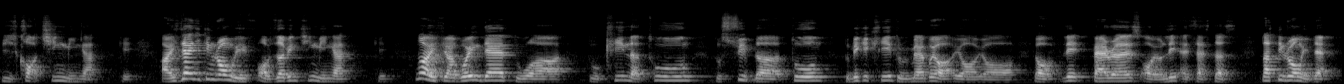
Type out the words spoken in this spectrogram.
which is called Qingming. Uh, okay. Uh, is there anything wrong with observing Qingming? Uh? Okay. Not if you are going there to uh, to clean the tomb, to sweep the tomb, to make it clean, to remember your, your, your, your late parents or your late ancestors. Nothing wrong with that.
